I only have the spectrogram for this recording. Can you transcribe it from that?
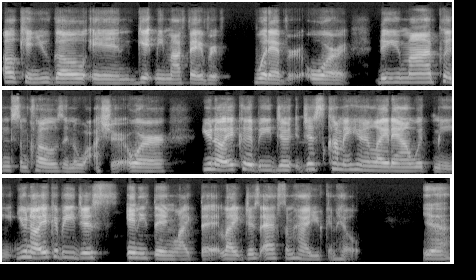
oh, can you go and get me my favorite whatever or do you mind putting some clothes in the washer or you know it could be ju- just come in here and lay down with me you know it could be just anything like that like just ask them how you can help yeah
